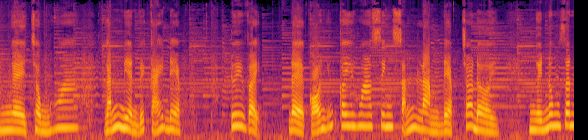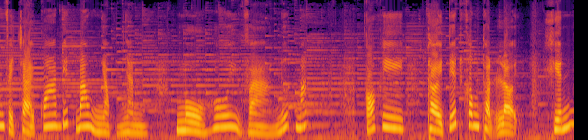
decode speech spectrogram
Nghề trồng hoa gắn liền với cái đẹp Tuy vậy, để có những cây hoa xinh xắn làm đẹp cho đời, người nông dân phải trải qua biết bao nhọc nhằn, mồ hôi và nước mắt. Có khi thời tiết không thuận lợi, khiến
